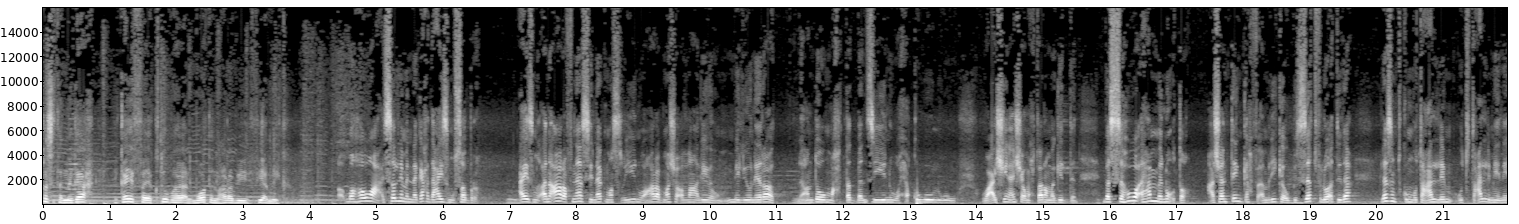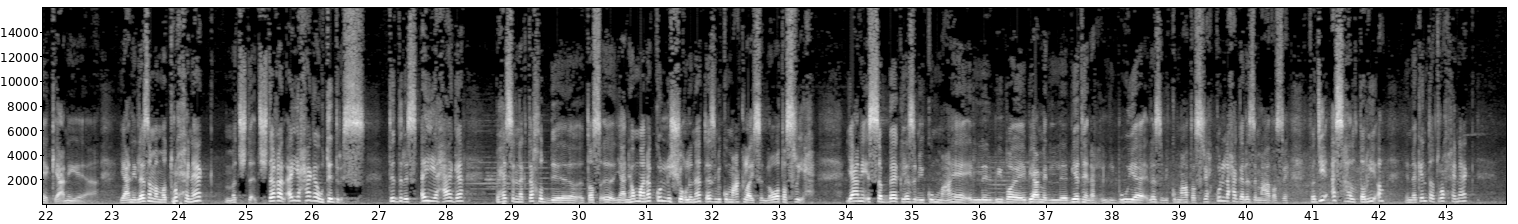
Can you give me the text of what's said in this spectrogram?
قصة النجاح كيف يكتبها المواطن العربي في أمريكا؟ ما هو سلم النجاح ده عايز مثابره عايز م... أنا أعرف ناس هناك مصريين وعرب ما شاء الله عليهم مليونيرات. عندهم محطات بنزين وحقول و... وعايشين عيشة محترمة جدا. بس هو أهم نقطة عشان تنجح في أمريكا وبالذات في الوقت ده لازم تكون متعلم وتتعلم هناك. يعني يعني لازم اما تروح هناك ما تشت... تشتغل أي حاجة وتدرس. تدرس أي حاجة بحيث إنك تاخد آه، تص... آه، يعني هم هناك كل الشغلانات لازم يكون معاك لايسن اللي هو تصريح. يعني السباك لازم يكون معاه اللي بيبا- بيعمل بيدهن البوية لازم يكون معاه تصريح كل حاجة لازم معاه تصريح. فدي أسهل طريقة إنك أنت تروح هناك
